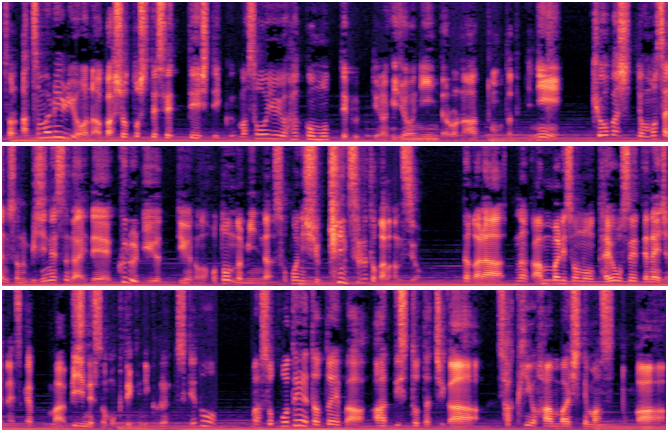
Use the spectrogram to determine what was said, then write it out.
その集まれるような場所として設定していく、まあ、そういう余白を持ってるっていうのは非常にいいんだろうなと思った時に、京橋ってまさにそのビジネス街で来る理由っていうのがほとんどみんなそこに出勤するとかなんですよ。だから、なんかあんまりその多様性ってないじゃないですか。まあビジネスの目的に来るんですけど、まあそこで例えばアーティストたちが作品を販売してますとか、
